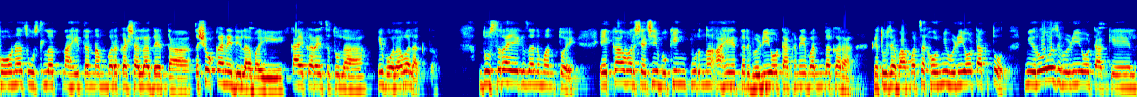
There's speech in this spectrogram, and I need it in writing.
फोनच उचलत नाही तर नंबर कशाला देता? तर शोकाने दिला बाई. काय करायचं तुला? हे बोलावं लागतं. दुसरा एक जण म्हणतोय एका वर्षाची बुकिंग पूर्ण आहे तर व्हिडिओ टाकणे बंद करा. की तुझ्या बापाचा खाऊन मी व्हिडिओ टाकतो? मी रोज व्हिडिओ टाकेल.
